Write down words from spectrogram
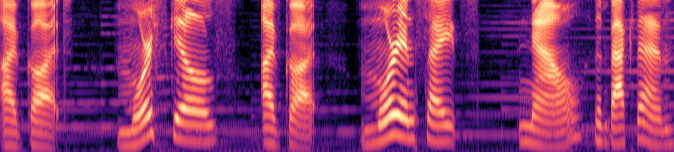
I've got more skills, I've got more insights now than back then,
